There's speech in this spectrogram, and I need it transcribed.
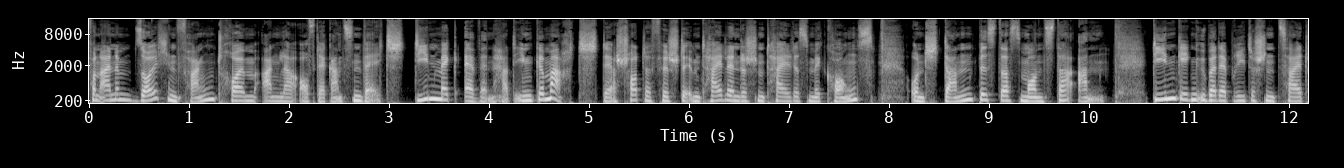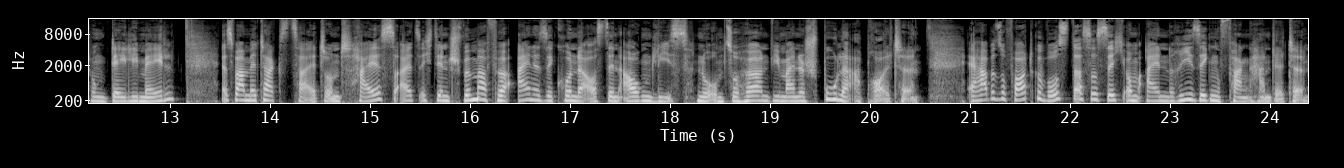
Von einem solchen Fang träumen Angler auf der ganzen Welt. Dean McEwan hat ihn gemacht. Der Schotte fischte im thailändischen Teil des Mekongs und dann biss das Monster an. Dean gegenüber der britischen Zeitung Daily Mail. Es war Mittagszeit und heiß, als ich den Schwimmer für eine Sekunde aus den Augen ließ, nur um zu hören, wie meine Spule abrollte. Er habe sofort gewusst, dass es sich um einen riesigen Fang handelte.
